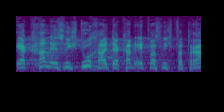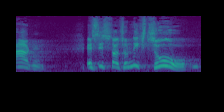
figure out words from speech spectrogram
er kann es nicht durchhalten, er kann etwas nicht vertragen. Es ist also nicht so,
